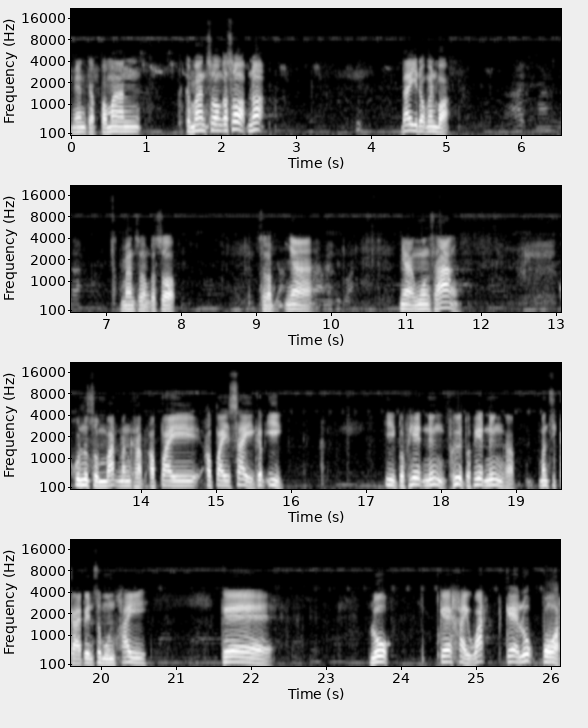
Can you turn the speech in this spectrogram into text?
แม่นกับประมาณประมาณซองกระสอบเนาะได้ยูดอกมันบอกประมาณซองกระสอบสำหรับหญ้าหญ้างวงสร้าง คุณสมบัติมันครับ เอาไปเอาไปใส่กับอีก อีกประเภทหนึ่งพืชประเภทหนึ่งครับ มันสิกลายเป็นสมุนไพรแก้โรคแก้ไขวัด แก้โรคปอด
